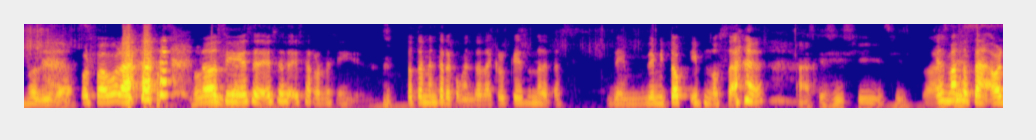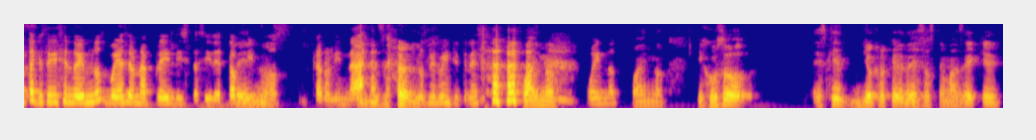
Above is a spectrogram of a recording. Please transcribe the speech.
No digas. por favor. No, No, sí, esa, esa, esa rola sí, totalmente recomendada. Creo que es una de las, de, de mi top himnos. Ah, es que sí, sí, sí. Ah, es más, hasta ahorita que estoy diciendo himnos, voy a hacer una playlist así de top De himnos, himnos. Carolina, Himnos, Carolina. 2023. Why not? Why not? Why not? Y justo, es que yo creo que de esos temas de que,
